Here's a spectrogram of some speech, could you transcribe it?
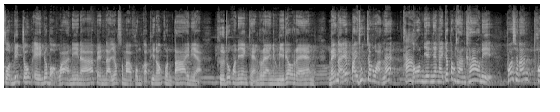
ส่วนบิ๊กโจ๊กเองก็บอกว่านี่นะ เป็นนายกสมาคมกับพี่น้องคนใต้เนี่ยคือทุกวันนี้ยังแข็งแรงยังมีเรี่ยวแรง ไหนๆก็ไปทุกจังหวัดแล้วค่ะตอนเย็นยังไงก็ต้องทานข้าวนี่ เพราะฉะนั้นพอ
